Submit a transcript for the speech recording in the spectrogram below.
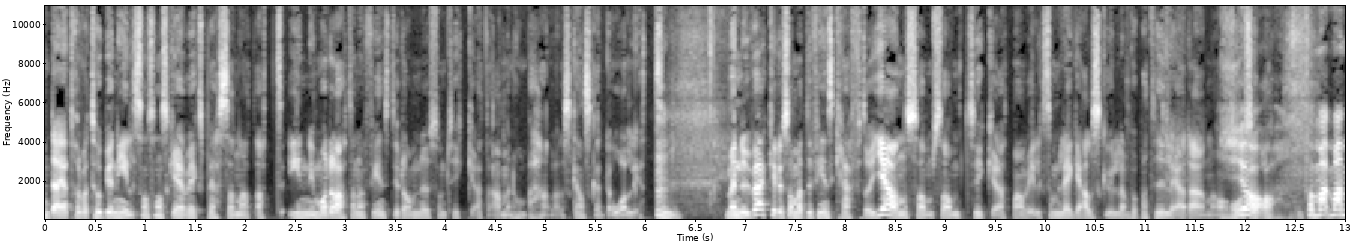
Där jag tror det var Torbjörn Nilsson som skrev i Expressen att, att inne i Moderaterna finns det ju de nu som tycker att ja, men hon behandlades ganska dåligt. Mm. Men nu verkar det som att det finns krafter igen som, som tycker att man vill liksom lägga all skulden på partiledaren. Och, ja, och så. för man, man,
